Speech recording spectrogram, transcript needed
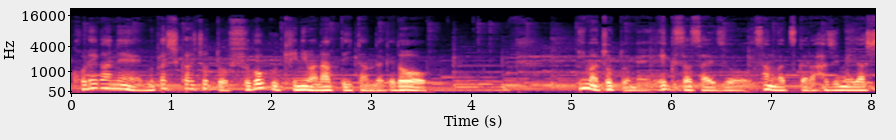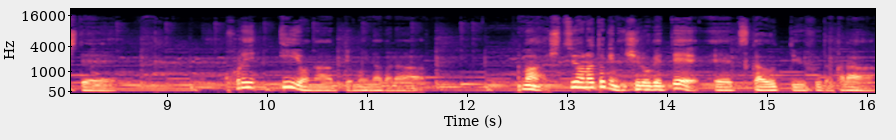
これがね昔からちょっとすごく気にはなっていたんだけど今ちょっとねエクササイズを3月から始め出してこれいいよなって思いながらまあ必要な時に広げて、えー、使うっていう風だから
